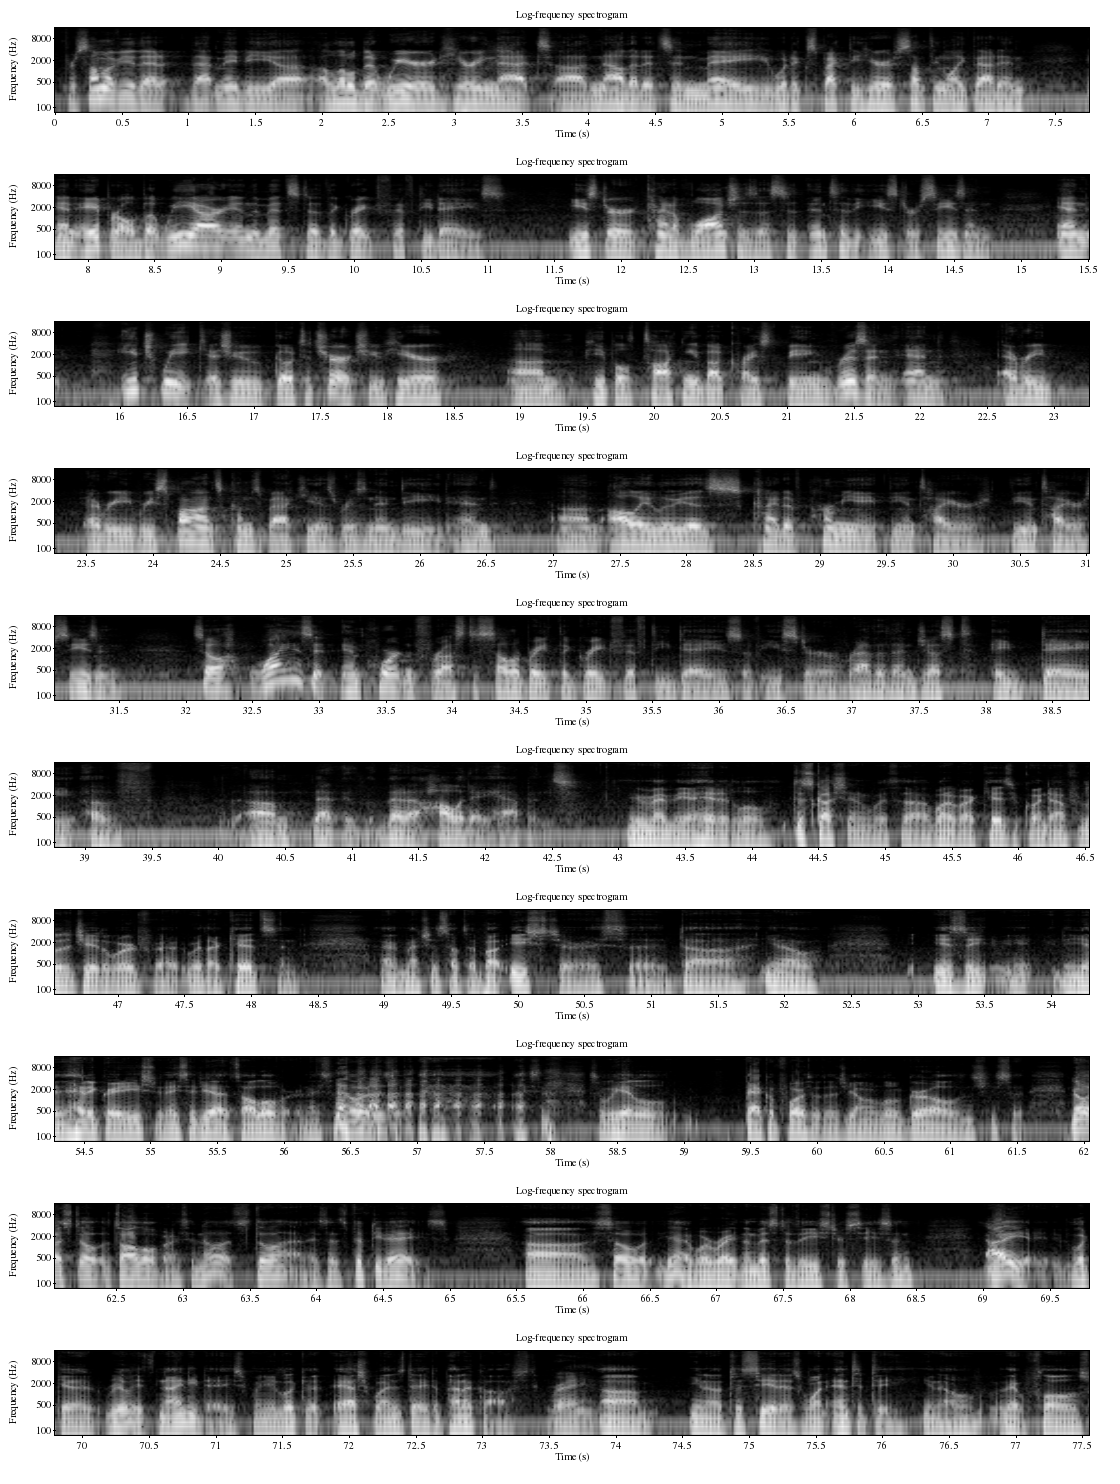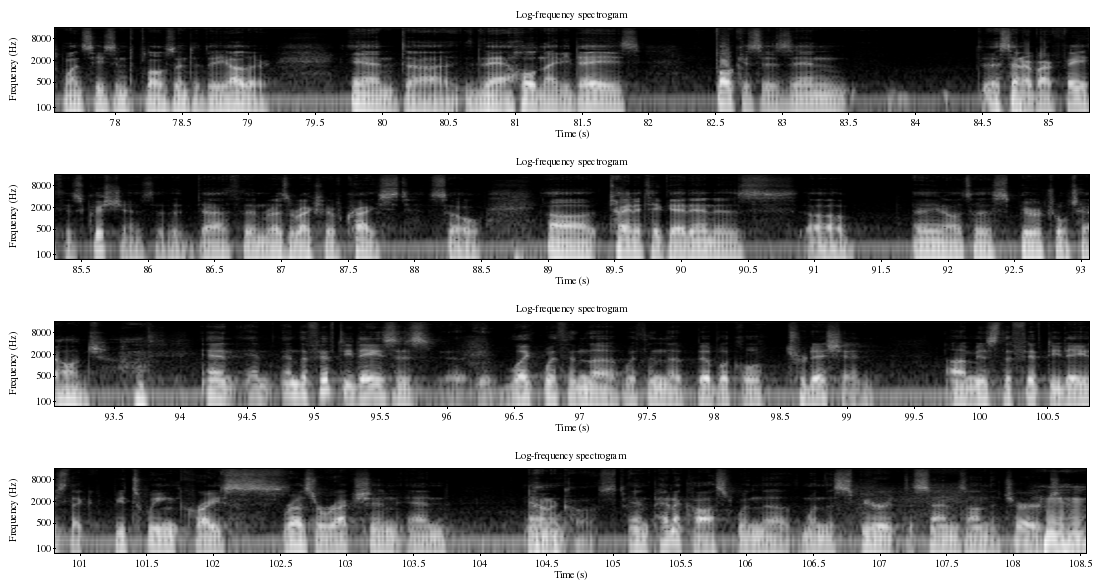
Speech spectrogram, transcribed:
For some of you, that, that may be uh, a little bit weird hearing that uh, now that it's in May. You would expect to hear something like that in, in April, but we are in the midst of the great 50 days. Easter kind of launches us into the Easter season. And each week, as you go to church, you hear um, people talking about Christ being risen, and every every response comes back, He has risen indeed, and um, Alleluias kind of permeate the entire the entire season. So, why is it important for us to celebrate the great 50 days of Easter rather than just a day of um, that that a holiday happens? You remind me, I had a little discussion with uh, one of our kids going down for Liturgy of the Word for, with our kids, and I mentioned something about Easter. I said, uh, you know, is the, you had a great Easter? They said, yeah, it's all over. And I said, no, it isn't. said, so we had a little back and forth with this young little girl, and she said, no, it's still, it's all over. I said, no, it's still on. I said, it's 50 days. Uh, so yeah, we're right in the midst of the Easter season. I look at it really, it's 90 days when you look at Ash Wednesday to Pentecost. Right. Um, you know, to see it as one entity, you know, that flows, one season flows into the other. And uh, that whole 90 days focuses in the center of our faith as Christians, the death and resurrection of Christ. So uh, trying to take that in is, uh, you know, it's a spiritual challenge. And, and, and the 50 days is uh, like within the, within the biblical tradition, um, is the 50 days that between Christ's resurrection and, and Pentecost. And Pentecost when the, when the Spirit descends on the church. Mm-hmm.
